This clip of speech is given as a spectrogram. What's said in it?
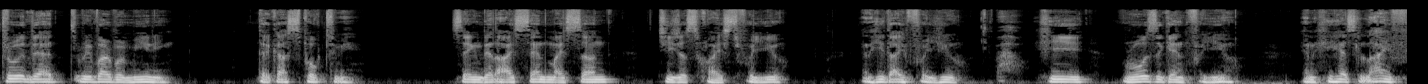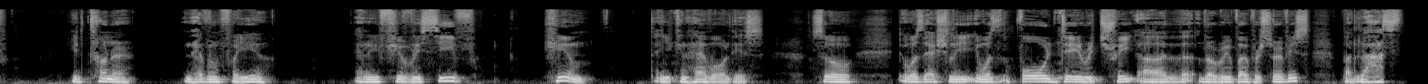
through that revival meeting, that God spoke to me, saying that I sent my son, Jesus Christ, for you. And he died for you. Wow. He rose again for you. And he has life eternal in heaven for you. And if you receive him, then you can have all this. So it was actually, it was a four day retreat, uh, the, the revival service, but last,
